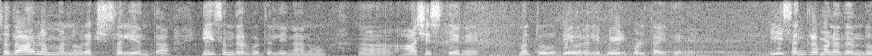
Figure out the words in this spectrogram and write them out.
ಸದಾ ನಮ್ಮನ್ನು ರಕ್ಷಿಸಲಿ ಅಂತ ಈ ಸಂದರ್ಭದಲ್ಲಿ ನಾನು ಆಶಿಸ್ತೇನೆ ಮತ್ತು ದೇವರಲ್ಲಿ ಬೇಡಿಕೊಳ್ತಾ ಇದ್ದೇನೆ. ಈ ಸಂಕ್ರಮಣದಂದು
